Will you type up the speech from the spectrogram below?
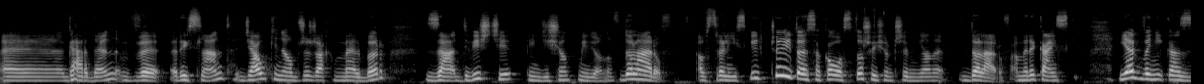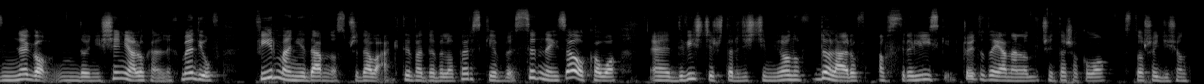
e, Garden w Risland działki na obrzeżach Melbourne za 250 milionów dolarów australijskich, czyli to jest około 163 miliony dolarów amerykańskich. Jak wynika z innego doniesienia lokalnych mediów, Firma niedawno sprzedała aktywa deweloperskie w Sydney za około 240 milionów dolarów australijskich, czyli tutaj analogicznie też około 160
